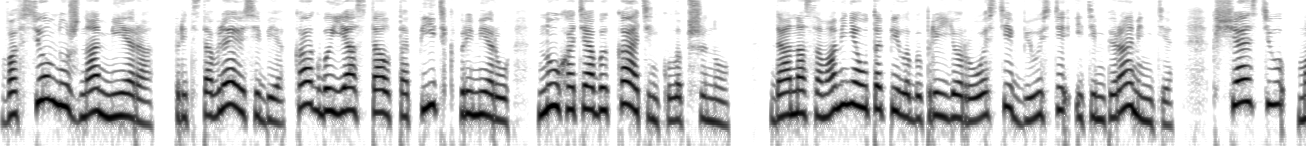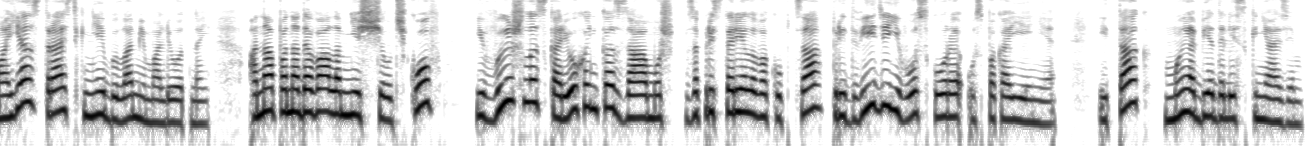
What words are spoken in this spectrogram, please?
Во всем нужна мера. Представляю себе, как бы я стал топить, к примеру, ну, хотя бы Катеньку Лапшину. Да она сама меня утопила бы при ее росте, бюсте и темпераменте. К счастью, моя страсть к ней была мимолетной. Она понадавала мне щелчков — и вышла скорехонько замуж за престарелого купца, предвидя его скорое успокоение. И так мы обедали с князем.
